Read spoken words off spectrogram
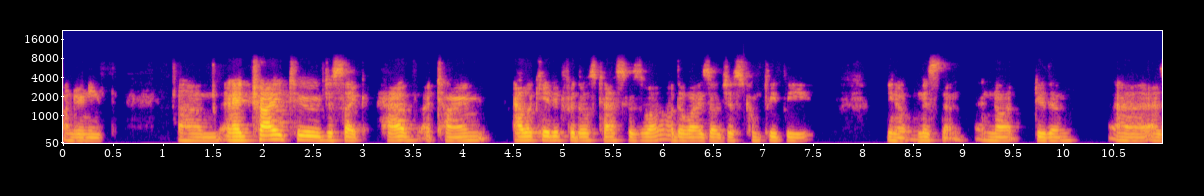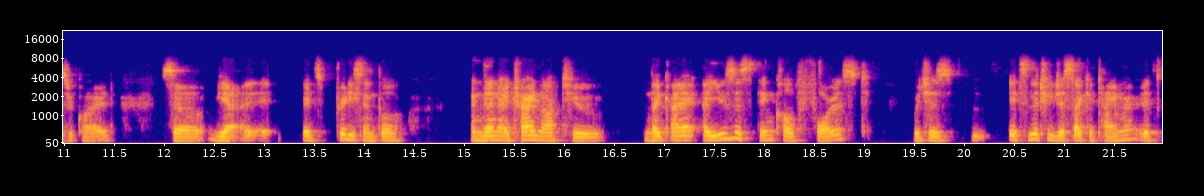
underneath. Um, and I try to just like have a time allocated for those tasks as well. Otherwise, I'll just completely, you know, miss them and not do them uh, as required. So yeah, it, it's pretty simple. And then I try not to like I, I use this thing called Forest, which is it's literally just like a timer. It's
